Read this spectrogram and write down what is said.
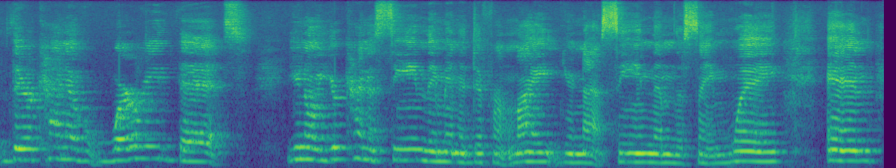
they're kind of worried that, you know, you're kind of seeing them in a different light. You're not seeing them the same way. And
